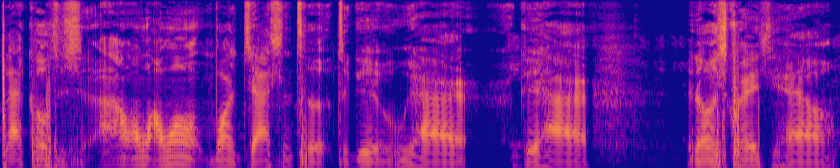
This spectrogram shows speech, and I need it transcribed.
Black coaches. I, I, want Mark Jackson to to get we hire, get hired. You know, it's crazy how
